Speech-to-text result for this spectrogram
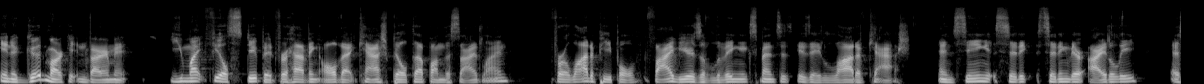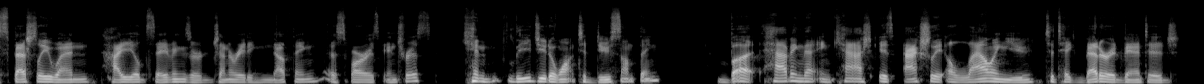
in a good market environment, you might feel stupid for having all that cash built up on the sideline. For a lot of people, five years of living expenses is a lot of cash. And seeing it sitting, sitting there idly, especially when high yield savings are generating nothing as far as interest, can lead you to want to do something. But having that in cash is actually allowing you to take better advantage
